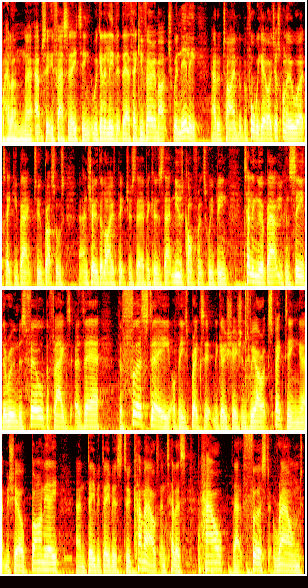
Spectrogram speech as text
Well, Helen, uh, absolutely fascinating. We're going to leave it there. Thank you very much. We're nearly out of time, but before we go, I just want to uh, take you back to Brussels and show you the live pictures there because that news conference we've been telling you about, you can see the room is filled, the flags are there. The first day of these Brexit negotiations, we are expecting uh, Michel Barnier and David Davis to come out and tell us how that first round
